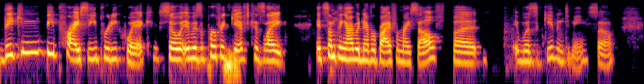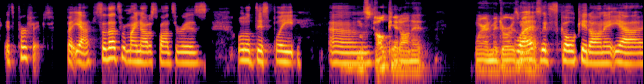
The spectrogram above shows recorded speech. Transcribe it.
they can be pricey pretty quick. So it was a perfect gift because, like, it's something I would never buy for myself, but it was given to me, so it's perfect. But yeah, so that's what my not a sponsor is. Little disc plate. Um, With Skull Kid on it, wearing Majora's what Mask. with Skull Kid on it? Yeah,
